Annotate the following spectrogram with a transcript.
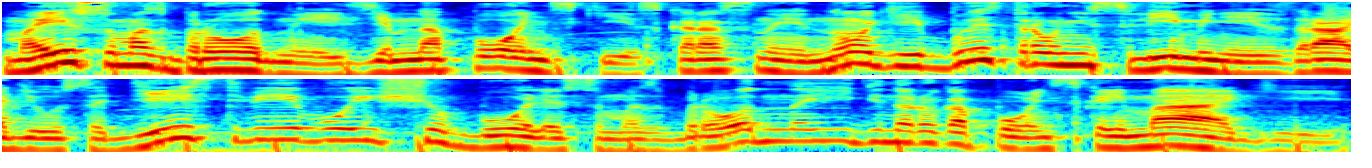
Мои сумасбродные, земнопоньские, скоростные ноги быстро унесли меня из радиуса действия его еще более сумасбродной единорогопоньской магии.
